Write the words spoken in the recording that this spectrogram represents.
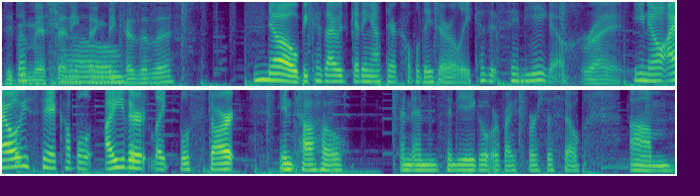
Did you miss anything because of this? No, because I was getting out there a couple days early because it's San Diego. Right. You know, I always stay a couple. I either like will start in Tahoe and end in San Diego, or vice versa. So, um,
